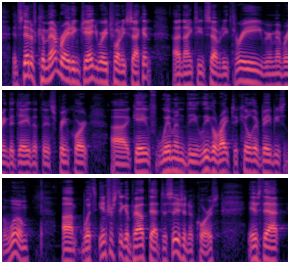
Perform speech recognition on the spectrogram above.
instead of commemorating January 22nd, uh, 1973, remembering the day that the Supreme Court uh, gave women the legal right to kill their babies in the womb. Um, what's interesting about that decision, of course, is that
